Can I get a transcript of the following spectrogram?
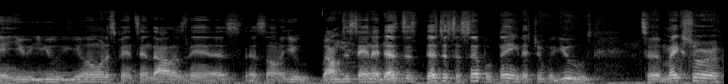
and you you you don't want to spend ten dollars, then that's that's on you. But I'm just saying that that's just that's just a simple thing that you could use to make sure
